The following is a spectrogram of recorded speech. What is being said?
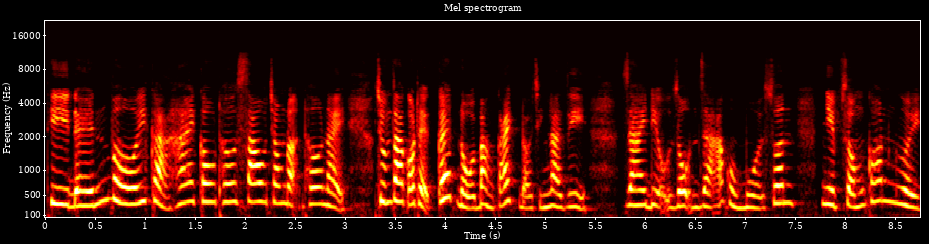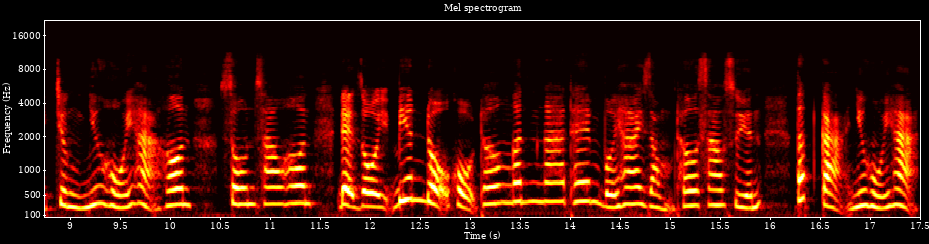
Thì đến với cả hai câu thơ sau trong đoạn thơ này Chúng ta có thể kết nối bằng cách đó chính là gì? Giai điệu rộn rã của mùa xuân Nhịp sống con người chừng như hối hả hơn, xôn xao hơn Để rồi biên độ khổ thơ ngân nga thêm với hai dòng thơ sao xuyến Tất cả như hối hả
